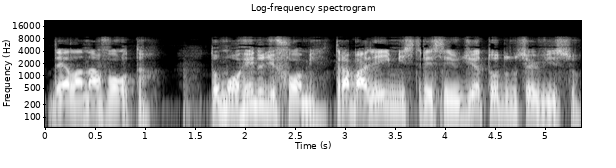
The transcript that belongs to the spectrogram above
dela na volta. Tô morrendo de fome. Trabalhei e me estressei o dia todo no serviço.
